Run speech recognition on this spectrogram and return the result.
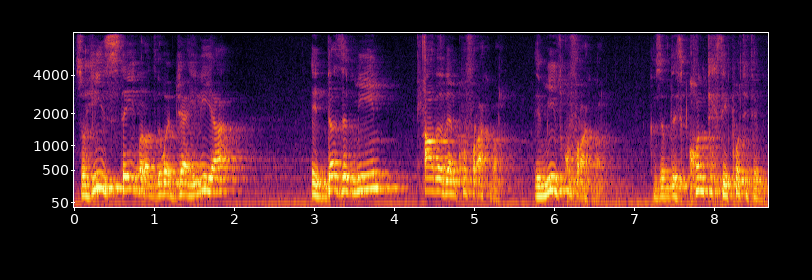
So his statement of the word jahiliyyah, it doesn't mean other than kufr akbar. It means kufr akbar. Because of this context he put it in.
